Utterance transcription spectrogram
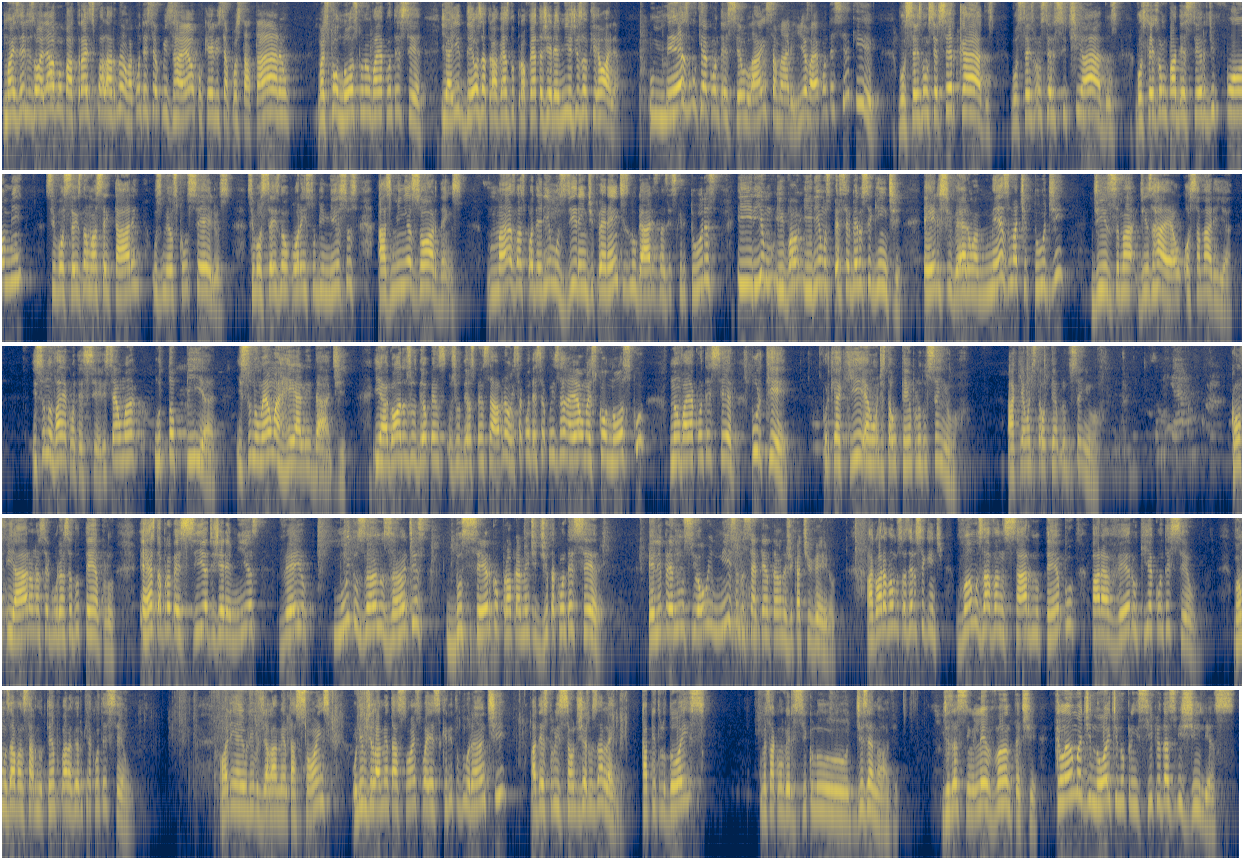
Mas eles olhavam para trás e falaram: não, aconteceu com Israel porque eles se apostataram, mas conosco não vai acontecer. E aí Deus, através do profeta Jeremias, diz o que? Olha, o mesmo que aconteceu lá em Samaria vai acontecer aqui. Vocês vão ser cercados, vocês vão ser sitiados, vocês vão padecer de fome se vocês não aceitarem os meus conselhos, se vocês não forem submissos às minhas ordens. Mas nós poderíamos ir em diferentes lugares nas Escrituras e iríamos, e vão- iríamos perceber o seguinte: eles tiveram a mesma atitude de Israel ou Samaria. Isso não vai acontecer, isso é uma utopia, isso não é uma realidade. E agora os, os judeus pensavam: não, isso aconteceu com Israel, mas conosco não vai acontecer. Por quê? Porque aqui é onde está o templo do Senhor. Aqui é onde está o templo do Senhor. Confiaram na segurança do templo. Esta profecia de Jeremias veio muitos anos antes do cerco propriamente dito acontecer. Ele prenunciou o início dos 70 anos de cativeiro. Agora vamos fazer o seguinte: vamos avançar no tempo para ver o que aconteceu. Vamos avançar no tempo para ver o que aconteceu. Olhem aí o livro de Lamentações. O livro de Lamentações foi escrito durante a destruição de Jerusalém. Capítulo 2, começar com o versículo 19. Diz assim: Levanta-te, clama de noite no princípio das vigílias.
